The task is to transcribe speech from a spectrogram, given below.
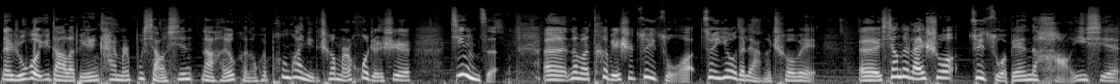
那如果遇到了别人开门不小心，那很有可能会碰坏你的车门或者是镜子。呃，那么特别是最左、最右的两个车位。呃，相对来说，最左边的好一些，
